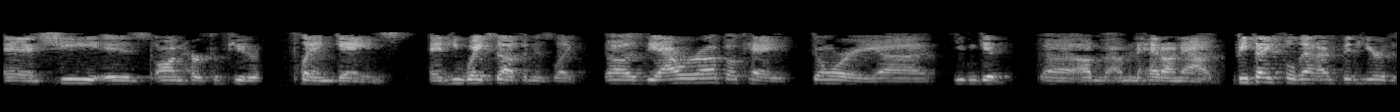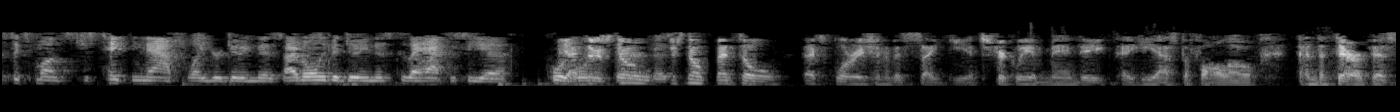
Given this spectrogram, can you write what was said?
and she is on her computer playing games. And he wakes up and is like, "Oh, is the hour up? Okay, don't worry. Uh, you can get uh, I'm, I'm going to head on out. Be thankful that I've been here the six months just taking naps while you're doing this. I've only been doing this because I have to see a yeah, there's no therapist. there's no mental exploration of his psyche. It's strictly a mandate that he has to follow, and the therapist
